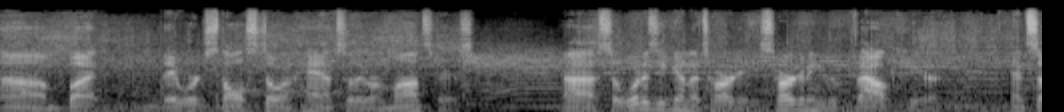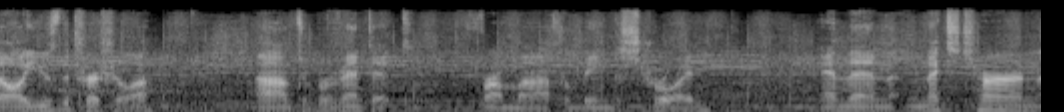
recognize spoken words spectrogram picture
Um, but they were all still in hand, so they were monsters. Uh, so what is he going to target? He's targeting the Valk here, and so I'll use the Trishula um, to prevent it from uh, from being destroyed. And then next turn,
